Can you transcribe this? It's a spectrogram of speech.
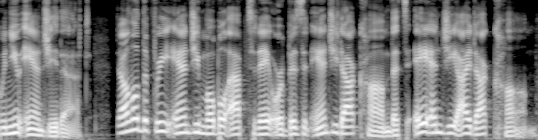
when you Angie that. Download the free Angie mobile app today or visit Angie.com. That's A-N-G-I dot com.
